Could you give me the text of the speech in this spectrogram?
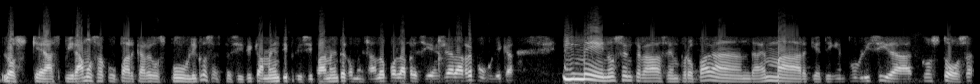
Los que aspiramos a ocupar cargos públicos, específicamente y principalmente comenzando por la presidencia de la República, y menos centradas en propaganda, en marketing, en publicidad costosa,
